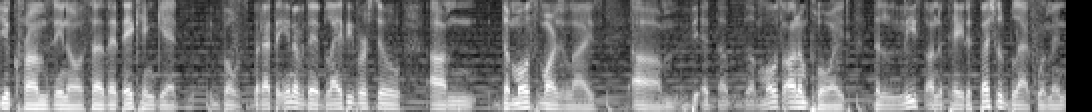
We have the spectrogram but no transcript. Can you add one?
you crumbs. You know. So so that they can get votes. But at the end of the day, black people are still um, the most marginalized, um, the, the, the, most unemployed, the least underpaid, especially black women.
